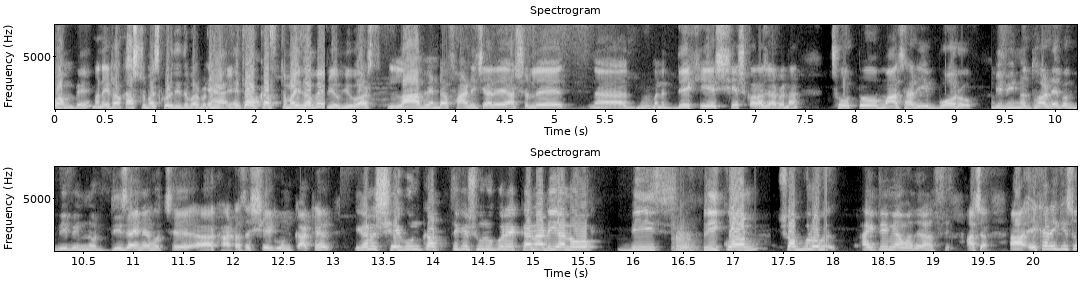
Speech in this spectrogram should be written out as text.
কমবে। মানে এটাও কাস্টমাইজ করে দিতে পারবেন হ্যাঁ এটাও কাস্টমাইজ হবে। প্রিয় ভিউয়ার্স লাভ এন্ড ফার্নিচারে আসলে মানে দেখিয়ে শেষ করা যাবে না। ছোট মাঝারি বড় বিভিন্ন ধরনের এবং বিভিন্ন ডিজাইনের হচ্ছে খাট আছে সেগুন কাঠের। এখানে সেগুন কাঠ থেকে শুরু করে কানাডিয়ান ওক বিস রিকন সবগুলো আইটেমই আমাদের আছে। আচ্ছা এখানে কিছু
